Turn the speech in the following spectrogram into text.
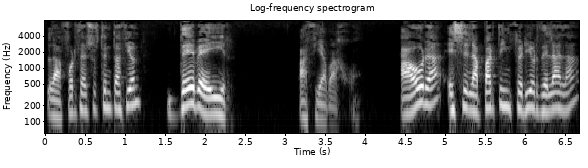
la fuerza de sustentación debe ir hacia abajo. Ahora es en la parte inferior del ala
